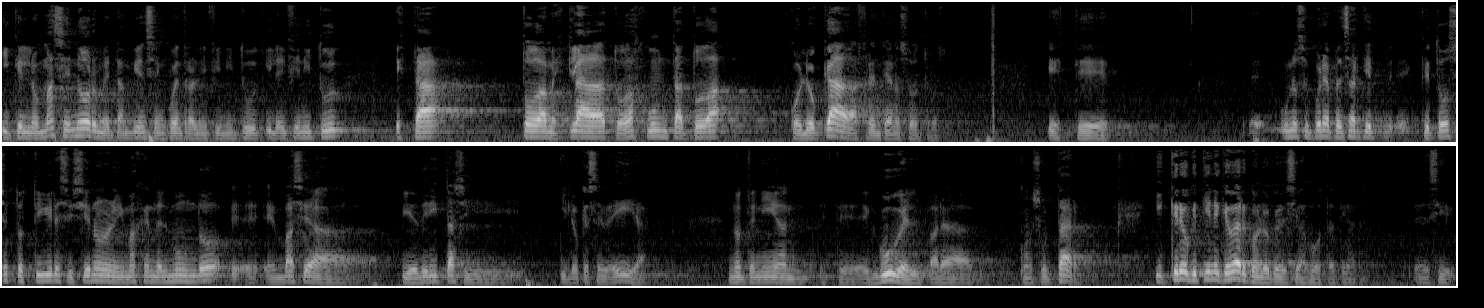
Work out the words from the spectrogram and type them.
y que en lo más enorme también se encuentra la infinitud y la infinitud está toda mezclada, toda junta, toda colocada frente a nosotros. Este, uno se pone a pensar que, todos estos tigres hicieron una imagen del mundo eh, en base a piedritas y, lo que se veía. No tenían este, el Google para consultar. Y creo que tiene que ver con lo que decías vos, Tatiana. Es decir,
